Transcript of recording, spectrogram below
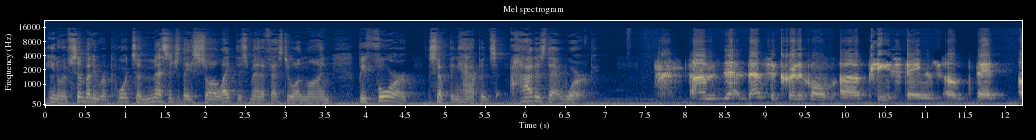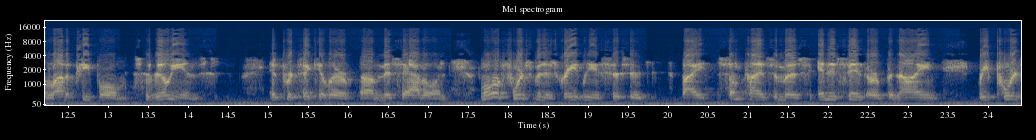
you know, if somebody reports a message they saw like this manifesto online before something happens, how does that work? Um, that, that's a critical uh, piece, Dave, of that a lot of people, civilians in particular, uh, miss on. Law enforcement is greatly assisted by sometimes the most innocent or benign reports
